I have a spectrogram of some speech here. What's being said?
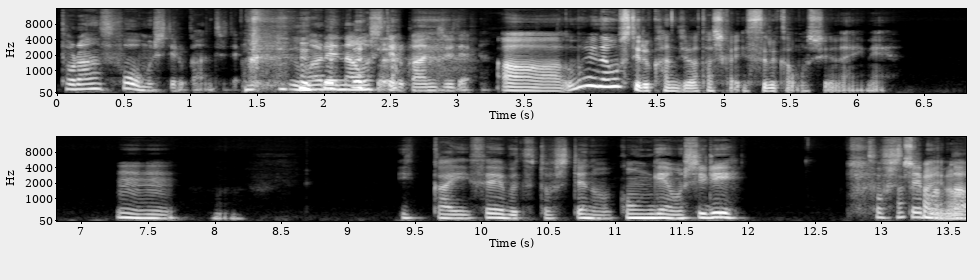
トランスフォームしてる感じで。生まれ直してる感じで。ああ、生まれ直してる感じは確かにするかもしれないね。うんうんうん。一回生物としての根源を知り、そしてまにた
